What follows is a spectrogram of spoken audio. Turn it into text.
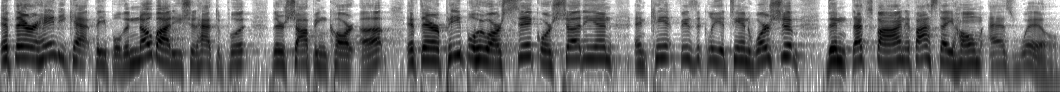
If there are handicapped people, then nobody should have to put their shopping cart up. If there are people who are sick or shut in and can't physically attend worship, then that's fine if I stay home as well.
